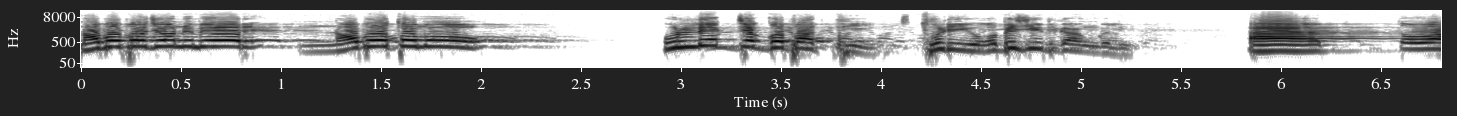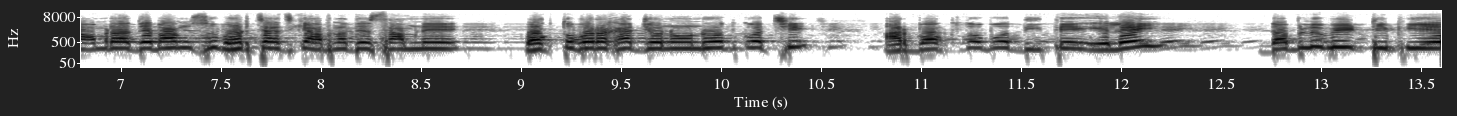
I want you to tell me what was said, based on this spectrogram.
নবপ্রজন্মের নবতম উল্লেখযোগ্য প্রার্থী স্থুলি অভিজিৎ গাঙ্গুলি। তো আমরা দেবাংশু ভট্টাচার্যকে আপনাদের সামনে বক্তব্য রাখার জন্য অনুরোধ করছি। আর বক্তব্য দিতে এলেই ডব্লিউবি টিপিএ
